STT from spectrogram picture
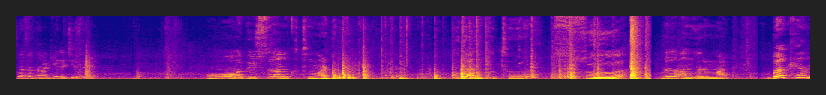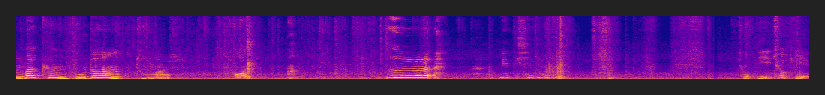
Zaten daha geleceğiz. Oo bir sürü anı kutum var bakın. Anı kutu. Su. Burada da anılarım var. Bakın bakın burada da anı kutum var. Oy. Yetişemedim. Çok iyi çok iyi.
